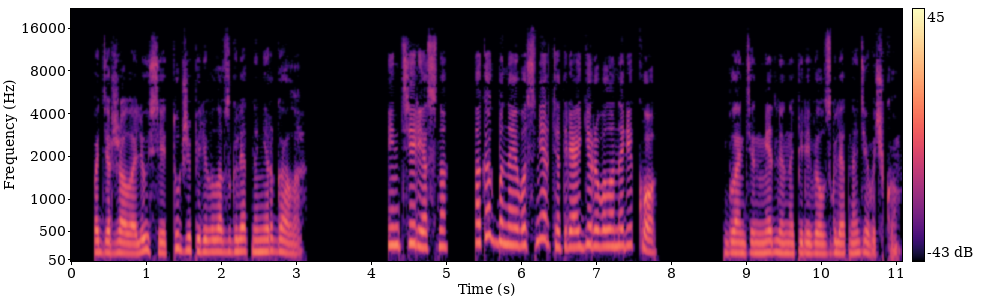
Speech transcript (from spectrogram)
— поддержала Люся и тут же перевела взгляд на Нергала. «Интересно, а как бы на его смерть отреагировала Нарико?» Блондин медленно перевел взгляд на девочку.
